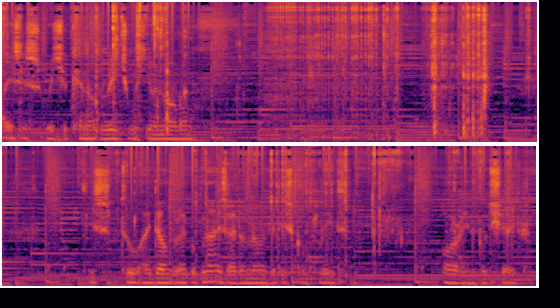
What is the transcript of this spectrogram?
places which you cannot reach with your normal tool I don't recognize, I don't know if it is complete or in good shape.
